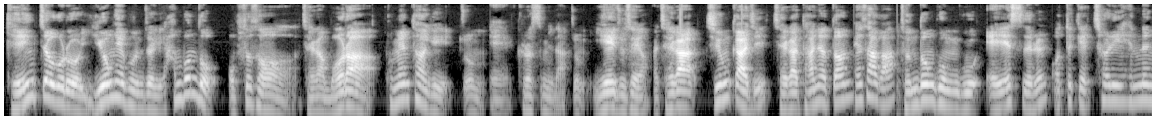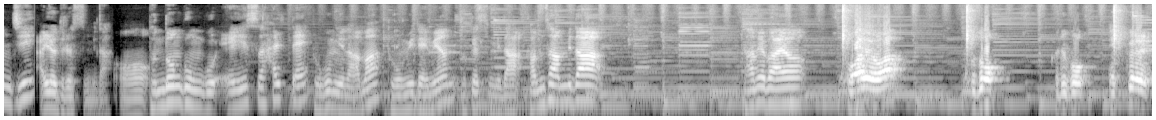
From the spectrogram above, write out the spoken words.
개인적으로 이용해 본 적이 한 번도 없어서 제가 뭐라 코멘트하기 좀 예, 그렇습니다. 좀 이해해 주세요. 제가 지금까지 제가 다녔던 회사가 전동공구 AS를 어떻게 처리했는지 알려드렸습니다. 어, 전동공구 AS 할 때 조금이나마 도움이 되면 좋겠습니다. 감사합니다. 다음에 봐요. 좋아요와 구독 그리고 댓글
